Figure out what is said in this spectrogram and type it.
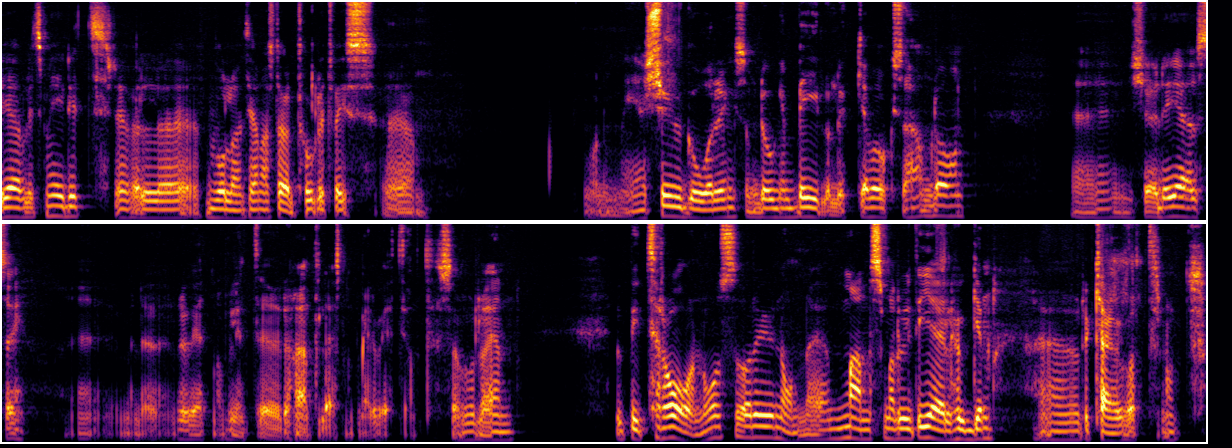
jävligt smidigt. Det är väl eh, vållande till annans död troligtvis. Eh, var det med en 20-åring som dog i en bilolycka var också häromdagen. Eh, körde ihjäl sig. Eh, men det, det, vet man väl inte. Det har jag inte läst något mer, det vet jag inte. Sen var det en uppe i Tranås var det ju någon eh, man som hade blivit ihjälhuggen. Eh, det kan ju ha varit något,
